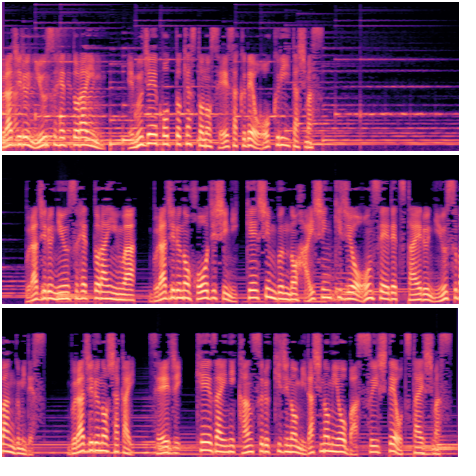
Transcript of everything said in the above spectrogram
ブラジルニュースヘッドライン MJ ポッドキャストの制作でお送りいたします。ブラジルニュースヘッドラインは、ブラジルの法事紙日経新聞の配信記事を音声で伝えるニュース番組です。ブラジルの社会、政治、経済に関する記事の見出しのみを抜粋してお伝えします。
